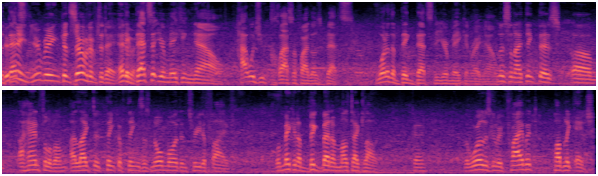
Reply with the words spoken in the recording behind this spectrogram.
the you're, bets, being, you're being conservative today. anyway. the bets that you're making now. How would you classify those bets? What are the big bets that you're making right now? listen, I think there's um, a handful of them. I like to think of things as no more than three to five. We're making a big bet on multi-cloud, okay? The world is going to be private, public, edge.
